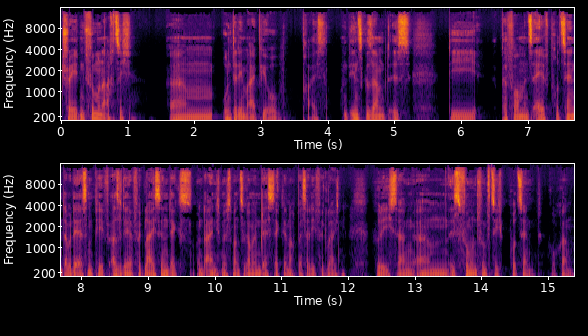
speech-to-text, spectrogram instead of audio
traden 85 ähm, unter dem IPO-Preis. Und insgesamt ist die Performance 11 Prozent, aber der S&P, also der Vergleichsindex, und eigentlich müsste man sogar mit dem Nasdaq ja noch besser die vergleichen, würde ich sagen, ähm, ist 55 Prozent hochgegangen.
